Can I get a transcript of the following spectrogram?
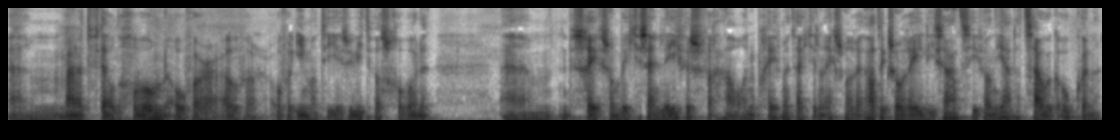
Ehm, maar het vertelde gewoon over, over, over iemand die Jezuïet was geworden. Het beschreef zo'n beetje zijn levensverhaal. En op een gegeven moment had, je dan echt zo'n, had ik zo'n realisatie van... ja, dat zou ik ook kunnen.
